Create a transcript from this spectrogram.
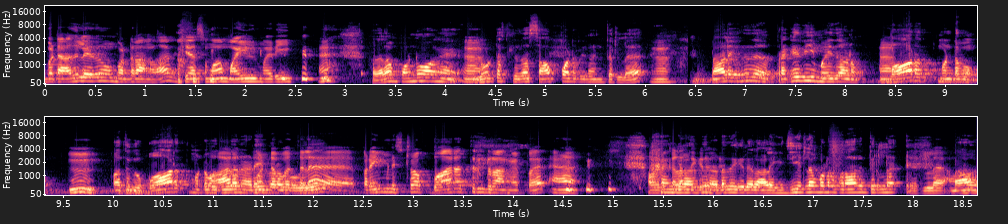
பட் அதுல எதுவும் பண்றாங்களா? வித்தியாசமா? மயில் மாதிரி அதெல்லாம் பண்ணுவாங்க. லோட்டஸ்ல ஏதாவது சாப்பாடு இருக்கான்னு தெரியல. நாளை வந்து பிரகதி மைதானம் பாரத் மண்டபம். பாத்துக்கோ பாரத் மண்டபத்துல பாரத் நடைபெற மண்டபத்துல போகுது. பிரைம் மினிஸ்டர் ஆஃப் பாரத்ன்றாங்க இப்ப. அஹ், அவர் அங்க வந்து கலந்துக்கிறாரு. நடந்துக்கிற நாளைக்கு ஜி என்ன பண்ண போறாரு தெரியல. தெரியல. நான்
